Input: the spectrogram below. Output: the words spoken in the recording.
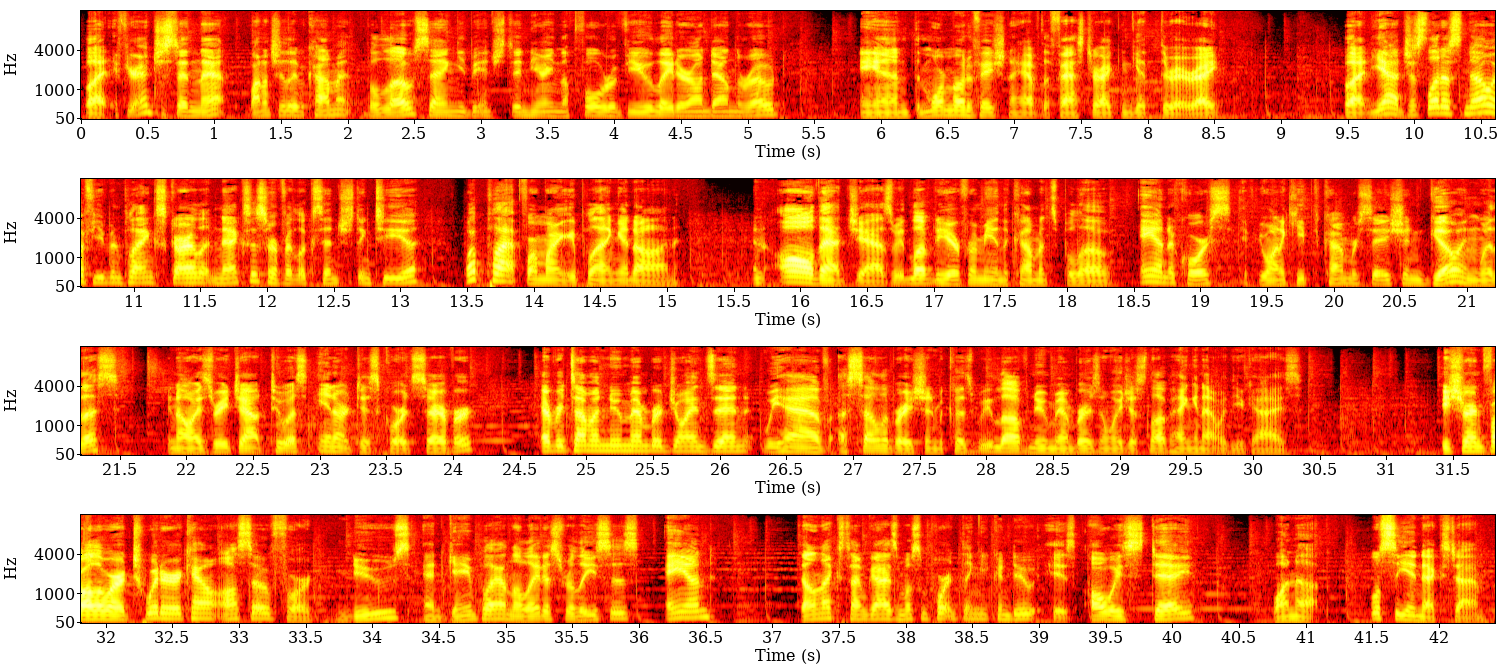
But if you're interested in that, why don't you leave a comment below saying you'd be interested in hearing the full review later on down the road? and the more motivation I have, the faster I can get through it, right? But yeah, just let us know if you've been playing Scarlet Nexus or if it looks interesting to you. What platform are you playing it on? And all that jazz. We'd love to hear from you in the comments below. And of course, if you want to keep the conversation going with us, you can always reach out to us in our Discord server. Every time a new member joins in, we have a celebration because we love new members and we just love hanging out with you guys. Be sure and follow our Twitter account also for news and gameplay on the latest releases. And until next time, guys, the most important thing you can do is always stay one up. We'll see you next time.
